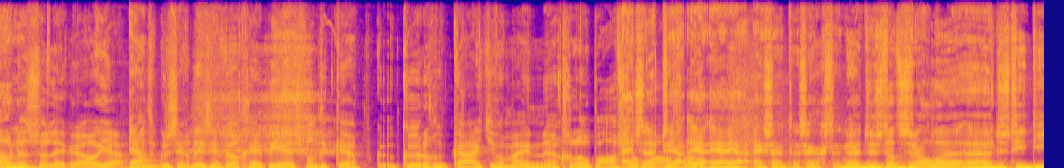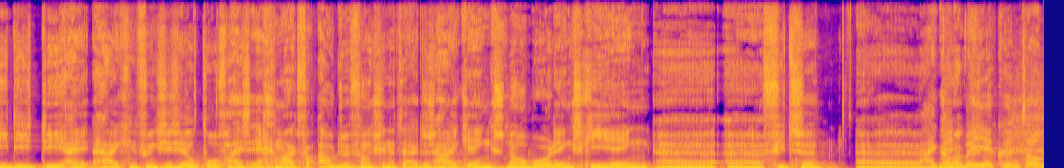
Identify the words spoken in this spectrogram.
Ehm, dat is wel lekker. Oh ja, want ik wil zeggen, deze heeft wel GPS. Want ik heb keurig een kaartje van mijn eh, gelopen afstand. Exact, ja, ja, ja, ja, exact, exact. Dus dat is wel, eh, eh, dus die, die, die, die hiking functie is heel tof. Hij is echt gemaakt voor outdoor functionaliteit. Dus hiking, snowboarding, skiing, eh, eh, fietsen. Eh, hij kan maar, ook... maar je kunt dan,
